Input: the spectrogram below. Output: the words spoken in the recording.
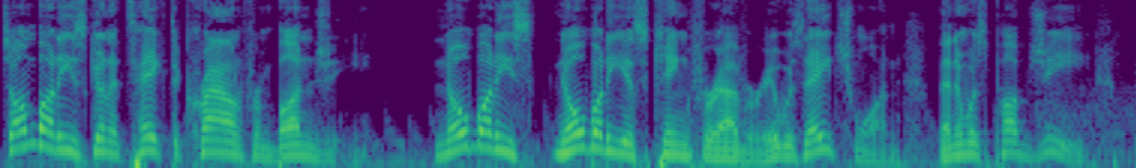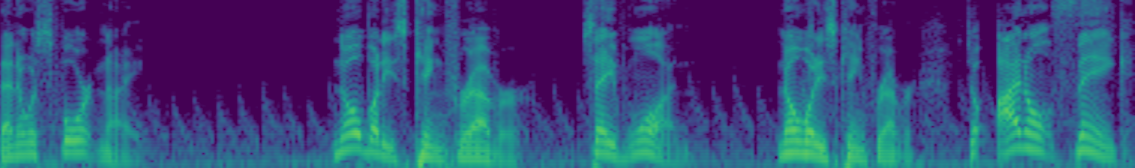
somebody's going to take the crown from Bungie. Nobody's nobody is king forever. It was H1, then it was PUBG, then it was Fortnite. Nobody's king forever, save one. Nobody's king forever. So I don't think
